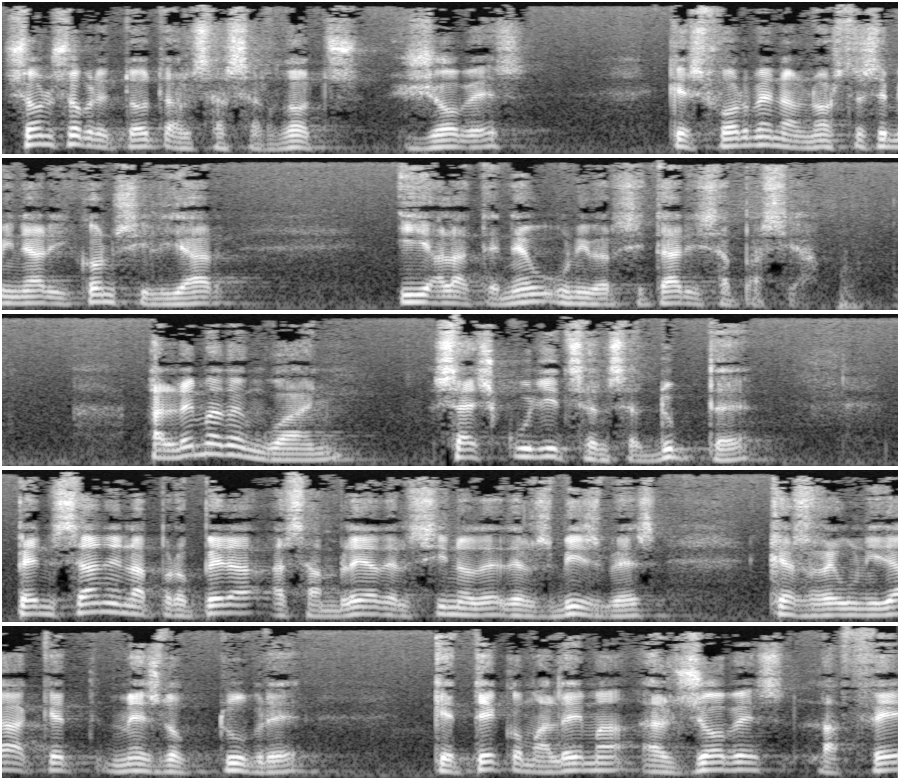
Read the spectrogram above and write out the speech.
Són sobretot els sacerdots joves que es formen al nostre seminari conciliar i a l'Ateneu Universitari Sapacià. El lema d'enguany s'ha escollit sense dubte pensant en la propera assemblea del sínode dels bisbes que es reunirà aquest mes d'octubre que té com a lema els joves, la fe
